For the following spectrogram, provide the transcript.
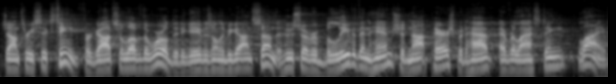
John 3:16 For God so loved the world that he gave his only begotten son that whosoever believeth in him should not perish but have everlasting life.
